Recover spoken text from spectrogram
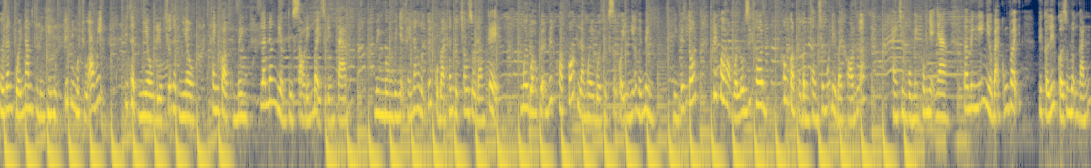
Thời gian cuối năm thì mình hì hục viết như một chú ong ý, viết thật nhiều để được chữa thật nhiều. Thành quả của mình là nâng điểm từ 6 đến 7 rồi đến 8. Mình mừng vì nhận thấy năng lực viết của bản thân được trau dồi đáng kể. 10 buổi học luyện viết khoa cốt là 10 buổi thực sự có ý nghĩa với mình. Mình viết tốt, viết khoa học và logic hơn, không còn phải bần thần trước mỗi đề bài khó nữa. Hành trình của mình không nhẹ nhàng và mình nghĩ nhiều bạn cũng vậy. Vì clip có dung lượng ngắn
